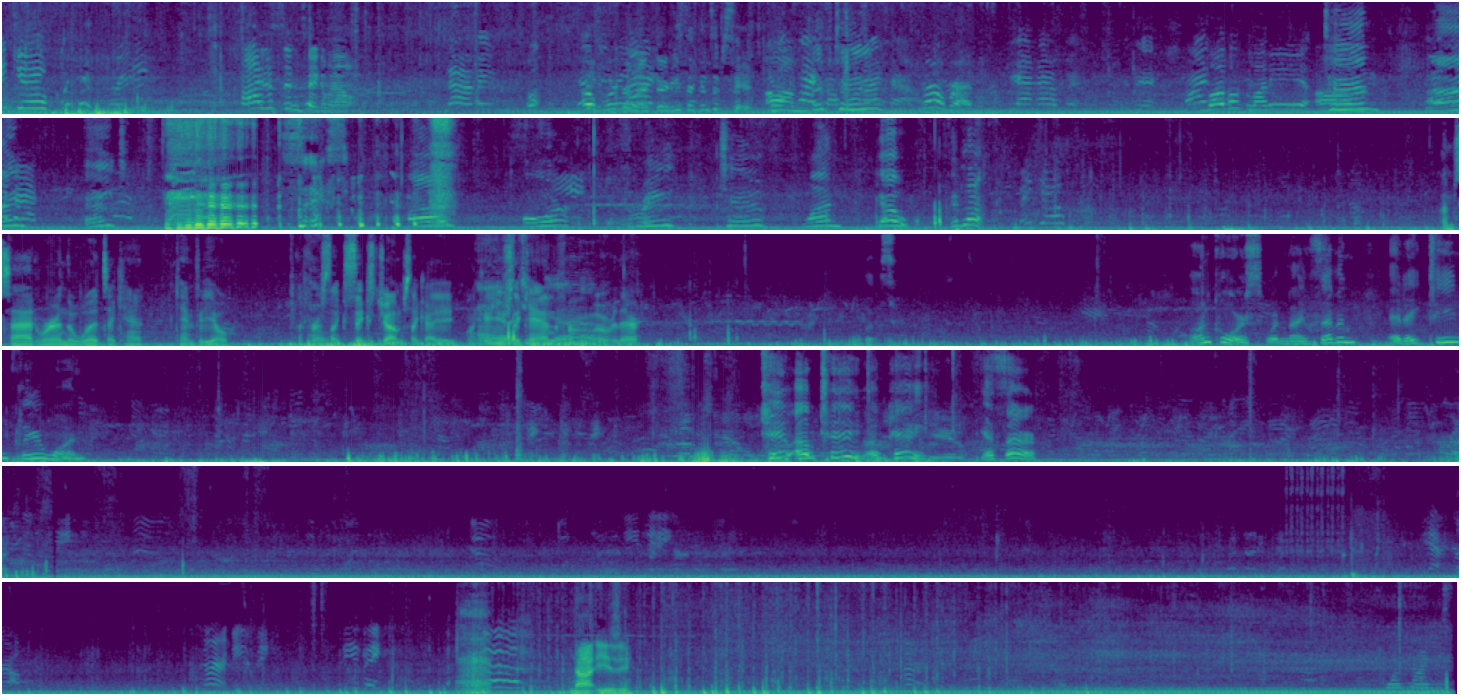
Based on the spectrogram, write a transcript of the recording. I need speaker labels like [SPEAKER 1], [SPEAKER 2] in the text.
[SPEAKER 1] Thank you. I just didn't take them out. Oh, green.
[SPEAKER 2] For my 30 seconds of sit.
[SPEAKER 1] Um, 15. Thoroughbred. Love of money. Um,
[SPEAKER 3] 10, 9, 8, 6, 5, 4, 3, 2, 1, go. Good luck.
[SPEAKER 1] Thank you.
[SPEAKER 4] I'm sad we're in the woods. I can't can't video the first like six jumps like I like I usually
[SPEAKER 3] gee,
[SPEAKER 4] can from over there.
[SPEAKER 3] Whoops. On course, 197 at 18, clear one. Two oh two. Okay. Yes, sir.
[SPEAKER 4] Not easy.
